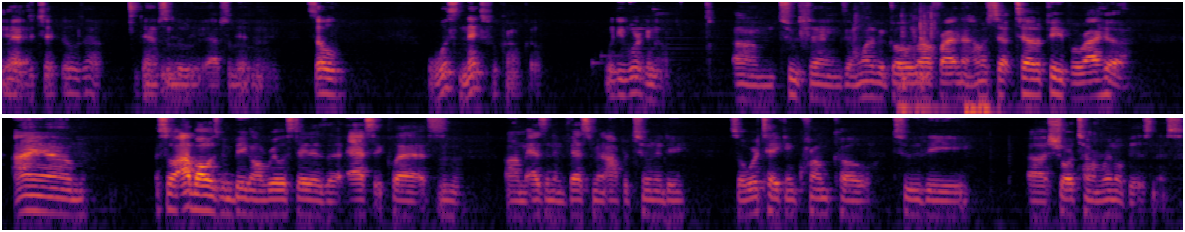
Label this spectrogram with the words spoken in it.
I'm Yeah. have to check those out. Definitely. Absolutely, absolutely. Definitely. So, What's next for Crumco? What are you working on? Um, two things, and one of it goes off right now. I'm gonna tell the people right here. I am. So I've always been big on real estate as an asset class, mm-hmm. um, as an investment opportunity. So we're taking Crumco to the uh, short-term rental business,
